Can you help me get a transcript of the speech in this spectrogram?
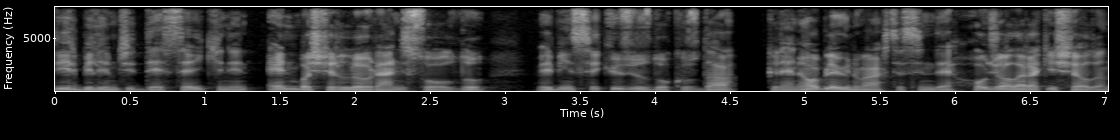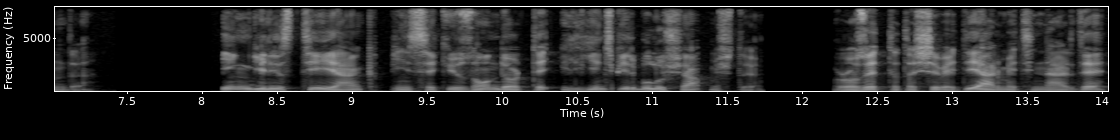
Dil bilimci Deseyki'nin en başarılı öğrencisi oldu ve 1809'da Grenoble Üniversitesi'nde hoca olarak işe alındı. İngiliz T. Young 1814'te ilginç bir buluş yapmıştı. Rosetta taşı ve diğer metinlerde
